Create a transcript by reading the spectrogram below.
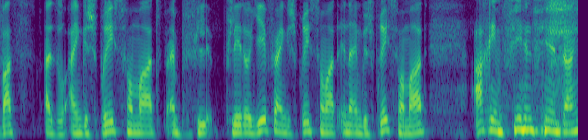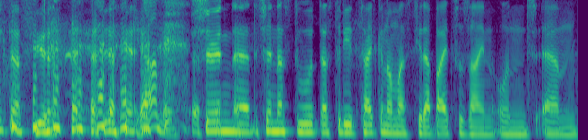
was, also ein Gesprächsformat, ein Plädoyer für ein Gesprächsformat in einem Gesprächsformat. Achim, vielen, vielen Dank dafür. Gerne. Schön, äh, schön, dass du, dass du die Zeit genommen hast, hier dabei zu sein. Und ähm,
